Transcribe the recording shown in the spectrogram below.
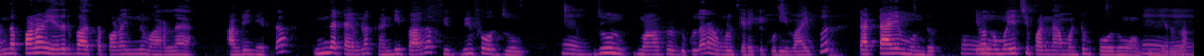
அந்த பணம் எதிர்பார்த்த பணம் இன்னும் வரல அப்படின்னு எடுத்தா இந்த டைம்ல கண்டிப்பாக பிஃபோர் ஜூன். ஜூன் மாதத்துக்குள்ளார அவங்களுக்கு கிடைக்கக்கூடிய வாய்ப்பு கட்டாயம் உண்டு. இவங்க முயற்சி பண்ணா மட்டும் போதும் அப்படிங்கிறது தான்.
